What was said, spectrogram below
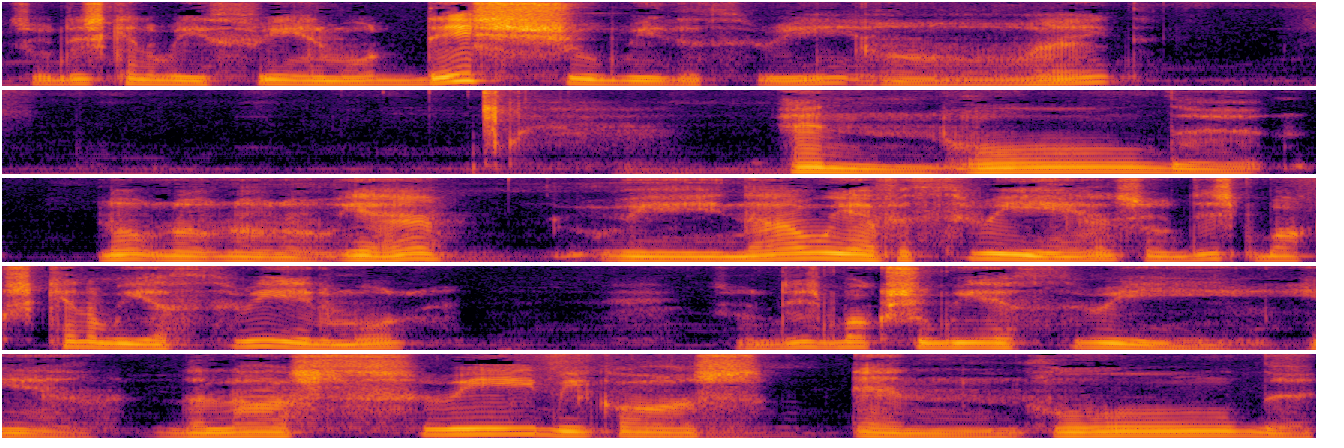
so this cannot be 3 anymore, this should be the 3, alright. And all the, no, no, no, no, yeah, we, now we have a 3 here, so this box cannot be a 3 anymore, so this box should be a 3, yeah, the last 3 because, and all the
